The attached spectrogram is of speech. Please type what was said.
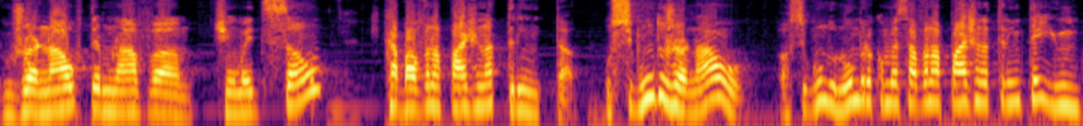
o jornal terminava, tinha uma edição acabava na página 30. O segundo jornal, o segundo número começava na página 31,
